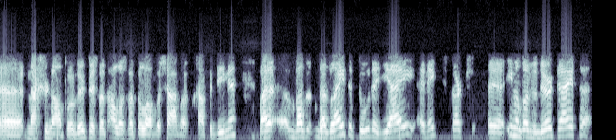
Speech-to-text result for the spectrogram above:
uh, nationaal product. Dus wat alles wat de landen samen gaan verdienen. Maar uh, wat, dat leidt ertoe dat jij en ik straks uh, iemand aan de deur krijgen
